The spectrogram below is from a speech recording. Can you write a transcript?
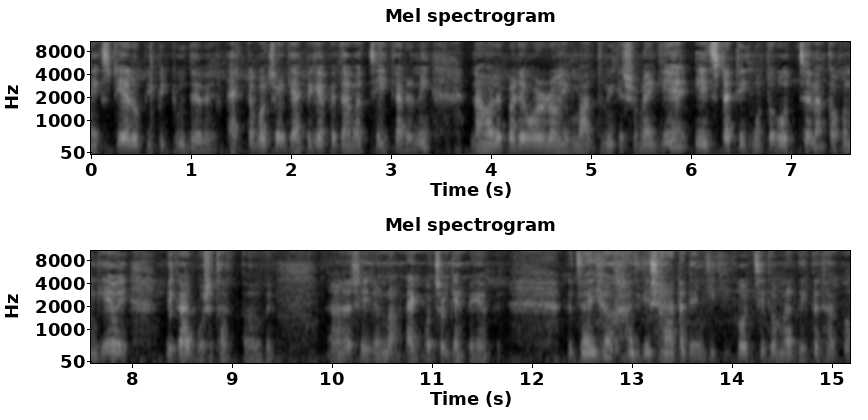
নেক্সট ইয়ারও পিপি টু দেবে। একটা বছর গ্যাপে গ্যাপে দেওয়াচ্ছে এই কারণেই। না হলে পরে ওর ওই মাধ্যমিকের সময় গিয়ে এজটা ঠিক মতো হচ্ছে না, তখন গিয়ে ওই বেকার বসে থাকতে হবে। সেই জন্য এক বছর গ্যাপে গ্যাপে যাই হোক, আজকে সারাটা দিন কী কী করছি তোমরা দেখতে থাকো।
